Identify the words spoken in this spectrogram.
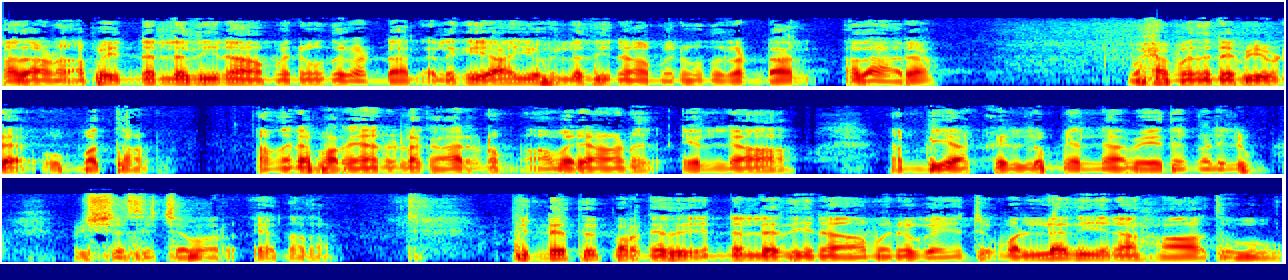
അതാണ്. അപ്പൊ ഇന്നല്ലദീന ആമനു എന്ന് കണ്ടാൽ അല്ലെങ്കിൽ യാ യുഹല്ലദീന ആമനു എന്ന് കണ്ടാൽ അതാരാ? മുഹമ്മദ് നബിയുടെ ഉമ്മത്താണ്. അങ്ങനെ പറയാനുള്ള കാരണം അവരാണ് എല്ലാ അമ്പിയാക്കളിലും എല്ലാ വേദങ്ങളിലും വിശ്വസിച്ചവർ എന്നതാണ്. പിന്നെ പറഞ്ഞത് ഇന്നല്ലദീന ആമനു കഴിഞ്ഞിട്ട് വല്ലദീന ഹാദു.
